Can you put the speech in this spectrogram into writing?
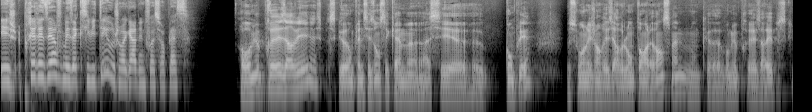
et je pré-réserve mes activités ou je regarde une fois sur place? Alors, vaut mieux pré-réserver, parce qu'en pleine saison, c'est quand même euh, assez euh, complet. Souvent, les gens réservent longtemps à l'avance même, donc euh, vaut mieux pré-réserver, parce que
